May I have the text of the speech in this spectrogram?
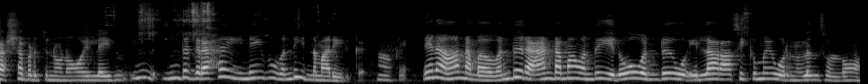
கஷ்டப்படுத்தணுனோ இல்லை இது இந்த இந்த கிரக இணைவு வந்து இந்த மாதிரி இருக்குது ஓகே. ஏன்னா நம்ம வந்து ரேண்டமாக வந்து ஏதோ வந்து எல்லா ராசிக்குமே ஒரு நல்லது சொல்லணும்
